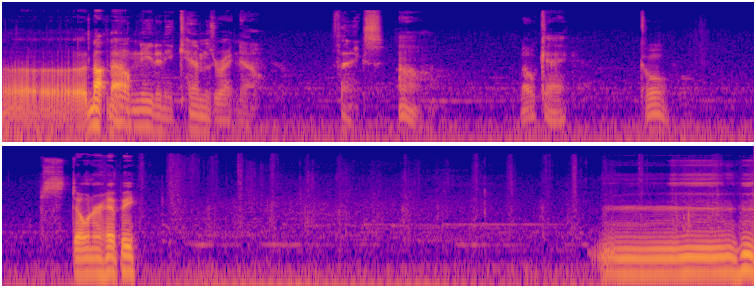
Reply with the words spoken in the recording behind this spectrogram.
Uh, not now. I don't need any chems right now. Thanks. Oh. Okay. Cool. Stoner hippie. Mm hmm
